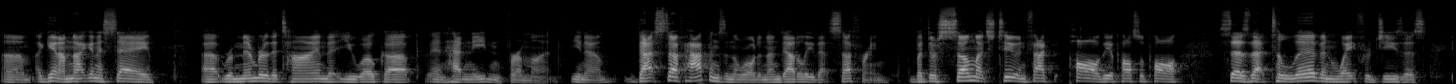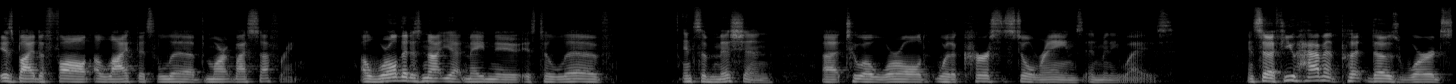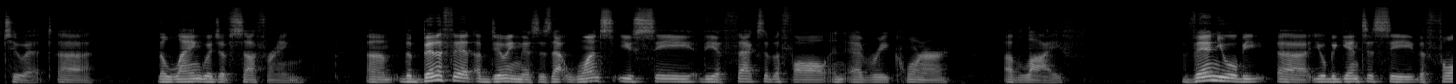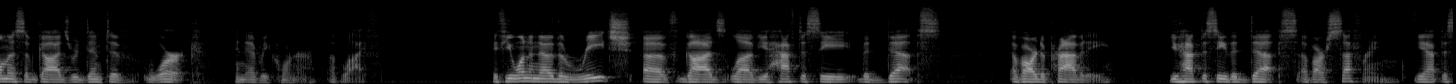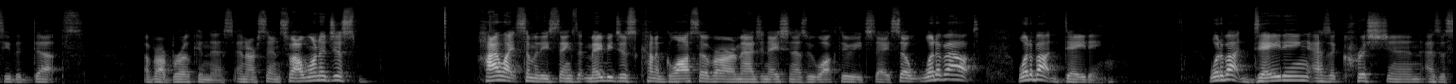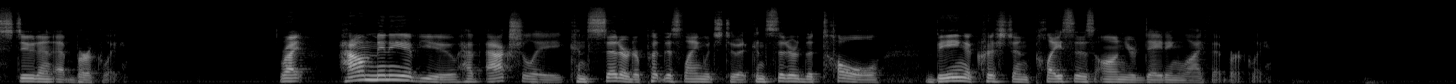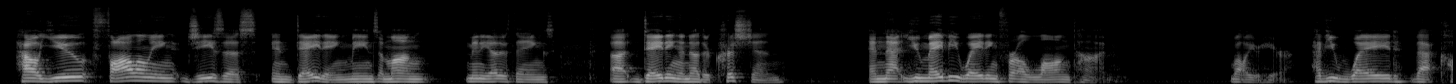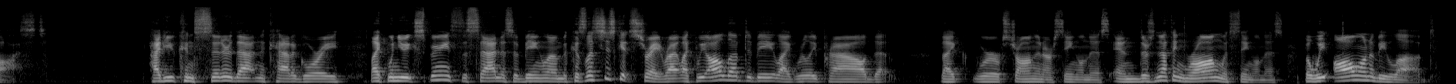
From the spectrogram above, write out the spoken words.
Um, again, I'm not going to say, uh, remember the time that you woke up and hadn't eaten for a month. You know, that stuff happens in the world, and undoubtedly that's suffering. But there's so much too. In fact, Paul, the Apostle Paul, says that to live and wait for Jesus is by default a life that's lived marked by suffering. A world that is not yet made new is to live in submission uh, to a world where the curse still reigns in many ways. And so, if you haven't put those words to it, uh, the language of suffering, um, the benefit of doing this is that once you see the effects of the fall in every corner of life, then you will be uh, you'll begin to see the fullness of God's redemptive work in every corner of life. If you want to know the reach of God's love, you have to see the depths of our depravity. You have to see the depths of our suffering. You have to see the depths of our brokenness and our sin. So I want to just highlight some of these things that maybe just kind of gloss over our imagination as we walk through each day. So what about what about dating? What about dating as a Christian, as a student at Berkeley? Right? How many of you have actually considered or put this language to it, considered the toll being a Christian places on your dating life at Berkeley? How you following Jesus in dating means, among many other things, uh, dating another Christian, and that you may be waiting for a long time while you're here. Have you weighed that cost? Have you considered that in the category like when you experience the sadness of being alone? Because let's just get straight, right? Like we all love to be like really proud that like we're strong in our singleness, and there's nothing wrong with singleness, but we all want to be loved.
